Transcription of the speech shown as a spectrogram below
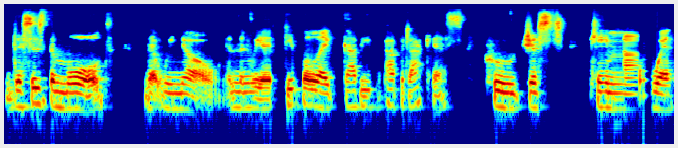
this is the mold that we know and then we have people like gabi papadakis who just came out with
